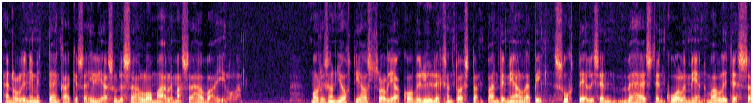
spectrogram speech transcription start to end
Hän oli nimittäin kaikessa hiljaisuudessa lomailemassa Havailla. Morrison johti Australiaa COVID-19-pandemian läpi suhteellisen vähäisten kuolemien vallitessa.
